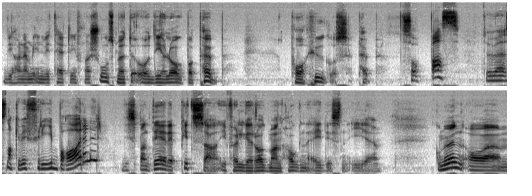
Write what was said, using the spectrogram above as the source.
De har nemlig invitert til informasjonsmøte og dialog på pub. På Hugos pub. Såpass. Du, eh, snakker vi fri bar, eller? De spanderer pizza, ifølge rådmann Hogne Eidisen i uh, kommunen, og um,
